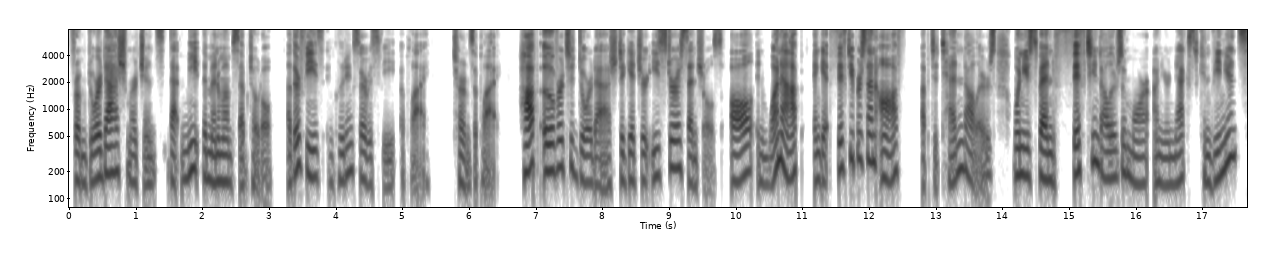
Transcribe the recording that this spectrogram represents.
from DoorDash merchants that meet the minimum subtotal. Other fees, including service fee, apply. Terms apply. Hop over to DoorDash to get your Easter essentials all in one app and get 50% off up to $10 when you spend $15 or more on your next convenience,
